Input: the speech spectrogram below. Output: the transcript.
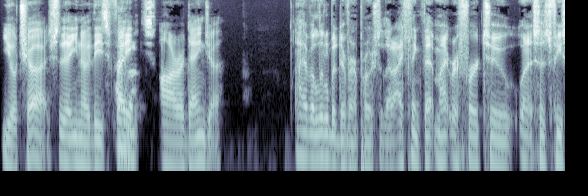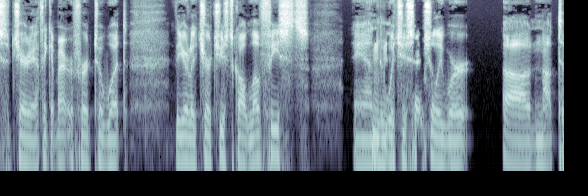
your church. you know, these fakes are a danger. I have a little bit different approach to that. I think that might refer to when it says feast of charity. I think it might refer to what the early church used to call love feasts, and mm-hmm. which essentially were uh, not to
